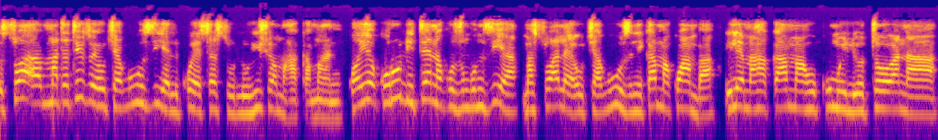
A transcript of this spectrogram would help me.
Swa, matatizo ya uchaguzi yalikuwa yashasuluhishwa mahakamani, kwa hiyo kurudi tena kuzungumzia masuala ya uchaguzi ni kama kwamba ile mahakama hukumu iliyotoa na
